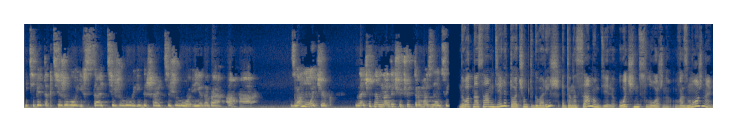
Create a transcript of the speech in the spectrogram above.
И тебе так тяжело, и встать тяжело, и дышать тяжело. И я такая, ага, звоночек, значит, нам надо чуть-чуть тормознуться. Но вот на самом деле то, о чем ты говоришь, это на самом деле очень сложно. Возможно,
